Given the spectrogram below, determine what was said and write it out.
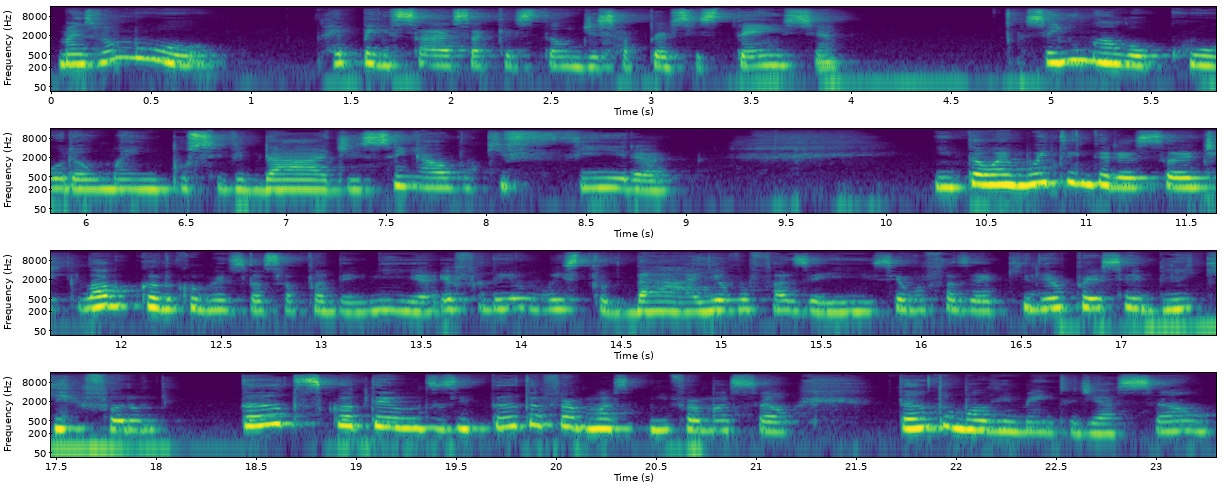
Mas vamos repensar essa questão dessa persistência sem uma loucura, uma impulsividade, sem algo que fira. Então é muito interessante que logo quando começou essa pandemia, eu falei, eu vou estudar, e eu vou fazer isso, eu vou fazer aquilo, e eu percebi que foram tantos conteúdos e tanta informação, tanto movimento de ação,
